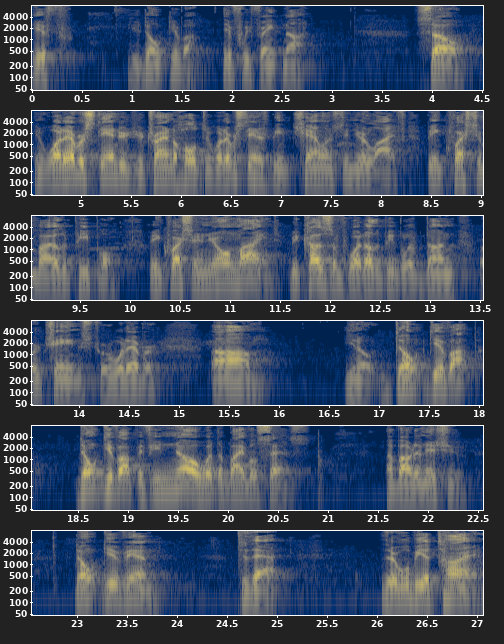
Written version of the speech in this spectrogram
if you don't give up, if we faint not. So, in whatever standard you're trying to hold to, whatever standard is being challenged in your life, being questioned by other people, being questioned in your own mind because of what other people have done or changed or whatever. Um, you know, don't give up. Don't give up if you know what the Bible says about an issue. Don't give in to that. There will be a time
